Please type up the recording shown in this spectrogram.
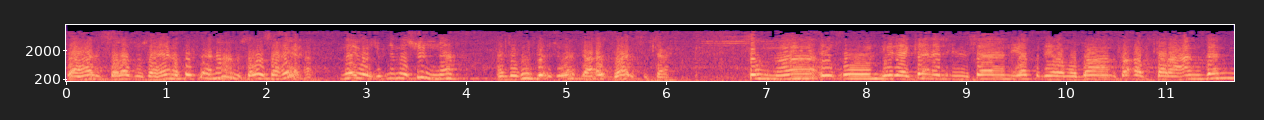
فهل الصلاة صحيحة؟ قلت نعم الصلاة صحيحة. ما يوجب إنما سنة أن تكون دعاء الاستفتاح. ثم يقول إذا كان الإنسان يقضي رمضان فأفطر عمدا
